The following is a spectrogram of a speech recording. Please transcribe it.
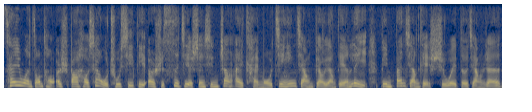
蔡英文总统二十八号下午出席第二十四届身心障碍楷模精英奖表扬典礼，并颁奖给十位得奖人。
